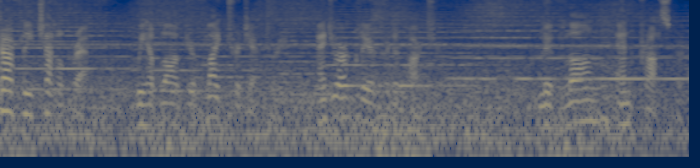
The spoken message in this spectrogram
Starfleet shuttlecraft, we have logged your flight trajectory, and you are cleared for departure. Live long and prosper.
